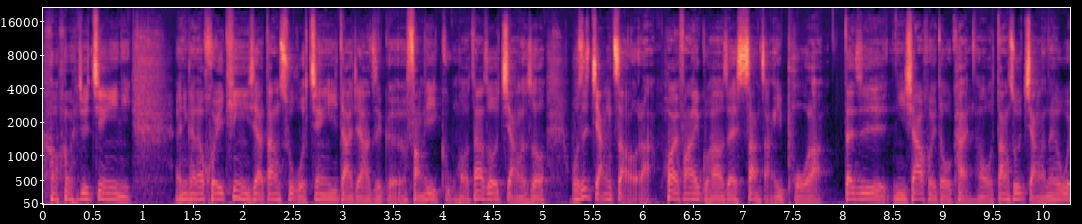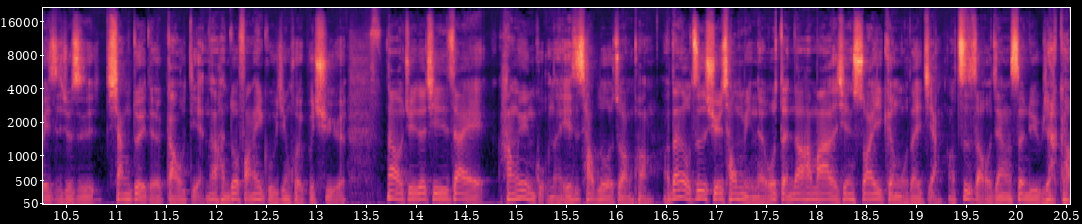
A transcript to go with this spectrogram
我就建议你，你可能回听一下当初我建议大家这个防疫股。哦，那时候讲的时候，我是讲早了啦，后来防疫股还要再上涨一波啦。但是你现在回头看，我当初讲的那个位置就是相对的高点，那很多防疫股已经回不去了。那我觉得其实，在航运股呢，也是差不多的状况啊。但是我这是学聪明的，我等到他妈的先摔一根我再讲啊，至少我这样胜率比较高。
